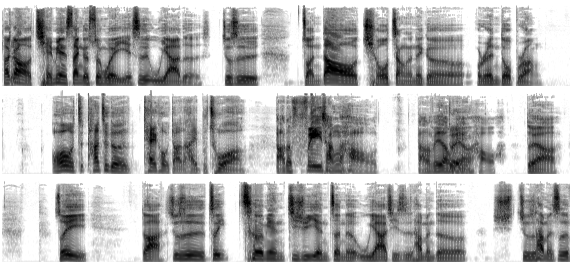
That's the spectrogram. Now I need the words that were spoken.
他刚好前面三个顺位也是乌鸦的，就是转到酋长的那个 Orlando Brown。哦，这他这个 tackle 打的还不错啊，打的非常好，打的非常非常好。对，对啊，所以对吧？就是这侧面继续验证了乌鸦其实他们的。就是他们是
